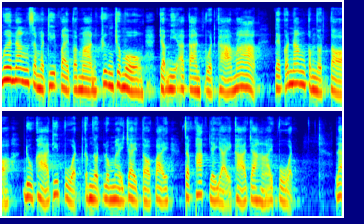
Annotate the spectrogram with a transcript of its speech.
เมื่อนั่งสมาธิไปประมาณครึ่งชั่วโมง จะมีอาการปวดขามาก แต่ก็นั่งกำหนดต่อ ดูขาที่ปวดกำหนดลมหายใจต่อไปสักพักใหญ่ ๆ ขาจะหายปวด และ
